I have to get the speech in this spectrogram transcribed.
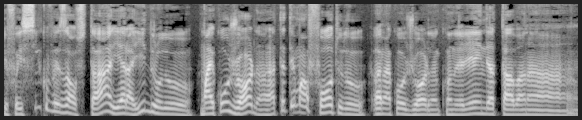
que foi cinco vezes All-Star e era ídolo do Michael Jordan. Até tem uma foto do Michael Jordan quando ele ainda estava na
